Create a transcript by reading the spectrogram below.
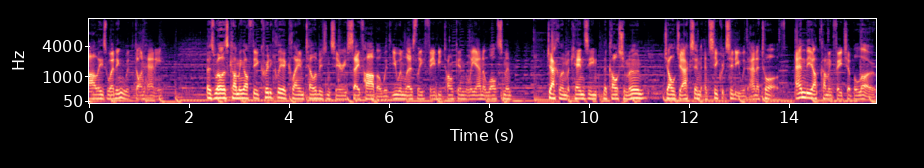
Ali's Wedding with Don Hany, as well as coming off the critically acclaimed television series Safe Harbour with Ewen Leslie, Phoebe Tonkin, Leeanna Walsman, Jacqueline McKenzie, Nicole Chamoun, Joel Jackson, and Secret City with Anna Torv, and the upcoming feature Below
